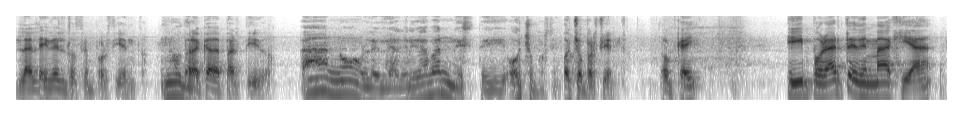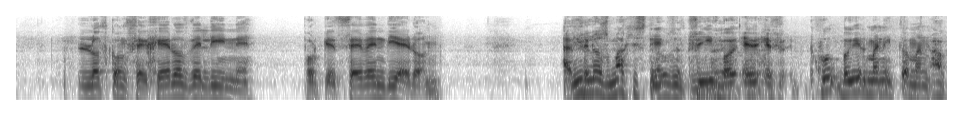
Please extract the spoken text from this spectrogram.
la ley del 12% para cada partido. Ah, no, le, agregaban este 8%. 8%, ok. Y por arte de magia, los consejeros del INE, porque se vendieron... Y los magistrados del tribunal. Sí, voy, voy hermanito, mano. Ah.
